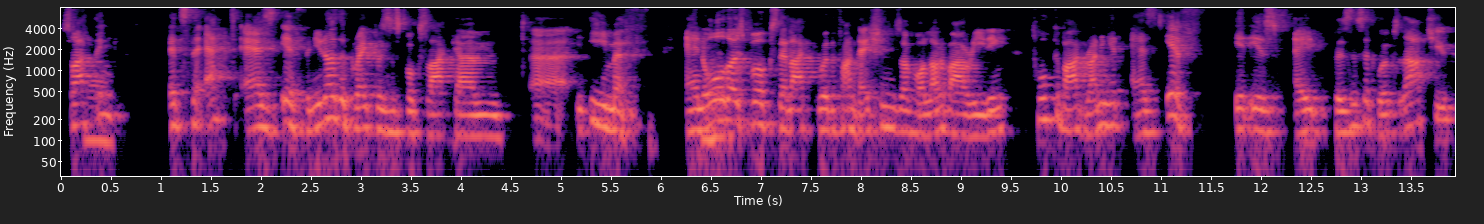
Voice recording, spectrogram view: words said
so I think it's the act as if, and you know the great business books like um, uh, E Myth and all those books that like were the foundations of a lot of our reading talk about running it as if it is a business that works without you.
